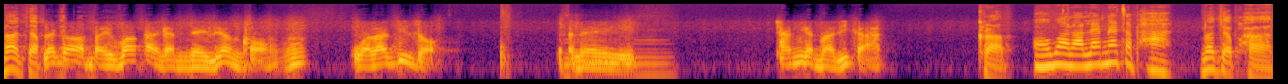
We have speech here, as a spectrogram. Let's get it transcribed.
น่าจะแล้วก็ไปว่ากันในเรื่องของวาระที่สองใน ชั้นกันมาธิการครับ อ๋อวาระแรกน่าจะผ่าน น่าจะผ่าน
